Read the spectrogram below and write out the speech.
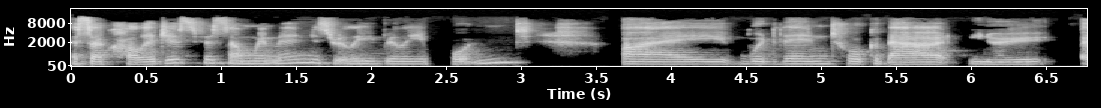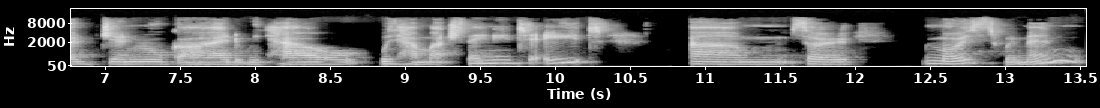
a psychologist for some women is really really important. I would then talk about you know a general guide with how with how much they need to eat. Um, so most women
